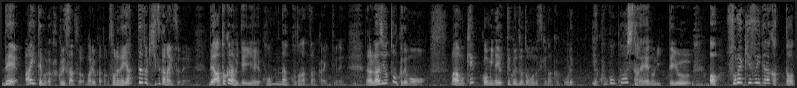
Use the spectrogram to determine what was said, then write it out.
で、アイテムが隠れてたんですよ、マリオカートの。それね、やってる時気づかないんですよね。で、後から見て、いやいや、こんなことなってたんかいっていうね。だからラジオトークでも、まあもう結構みんな言ってくれてると思うんですけど、なんか俺、いや、こここうしたらええのにっていう、あ、それ気づいてなかったわっ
